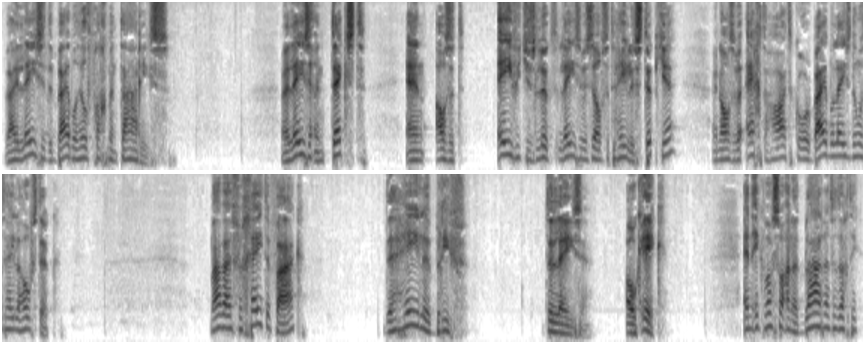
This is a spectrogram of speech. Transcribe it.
Wij lezen de Bijbel heel fragmentarisch. Wij lezen een tekst en als het eventjes lukt, lezen we zelfs het hele stukje. En als we echt hardcore Bijbel lezen, doen we het hele hoofdstuk. Maar wij vergeten vaak de hele brief te lezen. Ook ik. En ik was zo aan het bladeren en toen dacht ik,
